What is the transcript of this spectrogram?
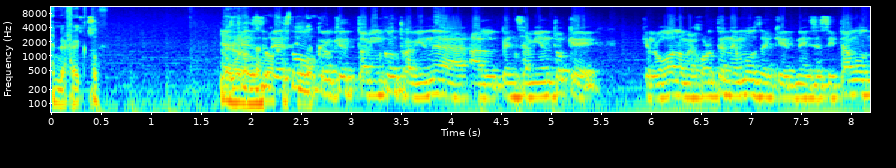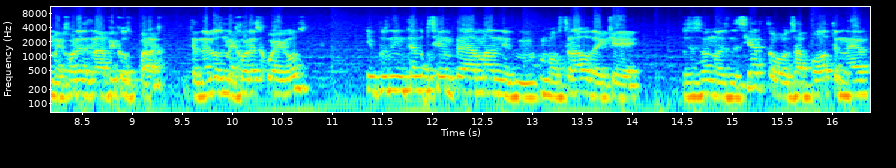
En efecto. Y es que esto creo que también contraviene al pensamiento que, que luego a lo mejor tenemos de que necesitamos mejores gráficos para tener los mejores juegos. Y pues Nintendo siempre ha mostrado de que pues eso no es cierto. O sea, puedo tener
